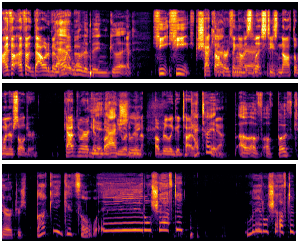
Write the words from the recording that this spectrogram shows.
I thought I thought that would have been that would have been good. He he checked off Captain everything on his list. He's not the Winter Soldier. Captain America Yeah, and Bucky would have been a really good title. I tell you, yeah. of of both characters, Bucky gets a little shafted, little shafted.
